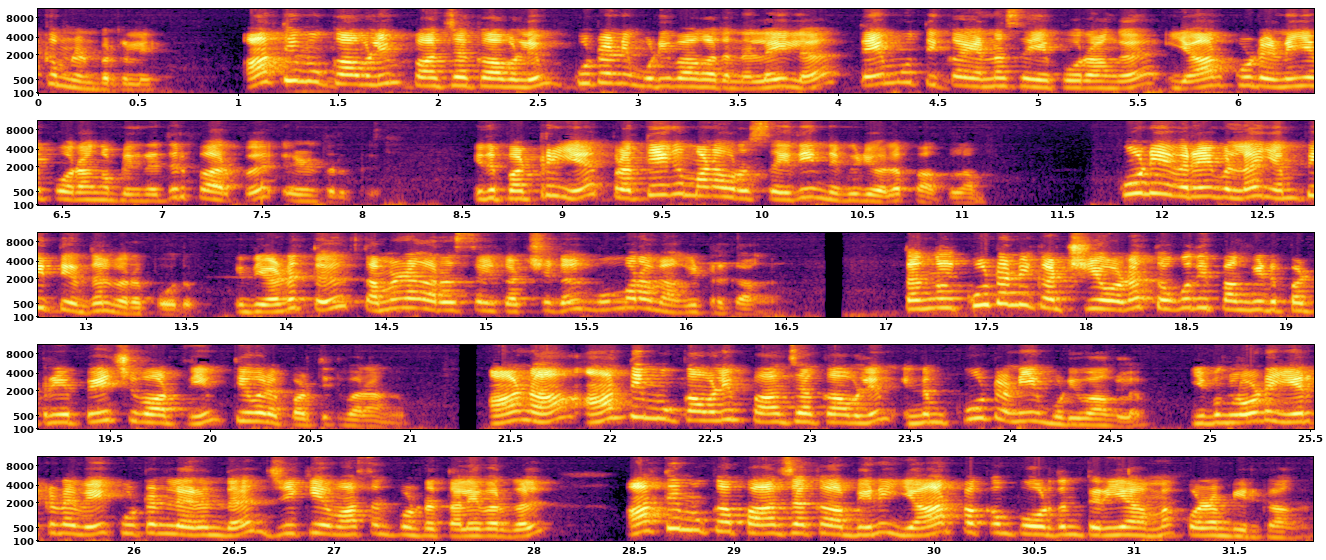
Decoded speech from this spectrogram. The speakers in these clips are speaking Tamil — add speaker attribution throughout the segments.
Speaker 1: வணக்கம் நண்பர்களே. அதிமுகவிலையும் பாஜகவிலையும் கூட்டணி முடிவாகாத நிலையில தேமுதிக என்ன செய்ய போறாங்க? யார் கூட இணைய போறாங்க அப்படிங்கிற எதிர்பார்ப்பு எழுந்திருக்கு. இது பற்றிய பிரத்யேகமான ஒரு செய்தி இந்த வீடியோல பார்க்கலாம். கூடிய விரைவில் எம்பி தேர்தல் வரப்போகுது. இதையடுத்து தமிழக அரசியல் கட்சிகள் மும்முரம் வாங்கிட்டு இருக்காங்க. தங்கள் கூட்டணி கட்சியோட தொகுதி பங்கீடு பற்றிய பேச்சுவார்த்தையும் தீவிரப்படுத்திட்டு வராங்க. ஆனா அதிமுகவிலையும் பாஜகவிலையும் இன்னும் கூட்டணியும் முடிவாங்கல இவங்களோட ஏற்கனவே கூட்டணியில இருந்த ஜி கே வாசன் போன்ற தலைவர்கள் அதிமுக பாஜக அப்படின்னு யார் பக்கம் போறதுன்னு தெரியாம குழம்பி இருக்காங்க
